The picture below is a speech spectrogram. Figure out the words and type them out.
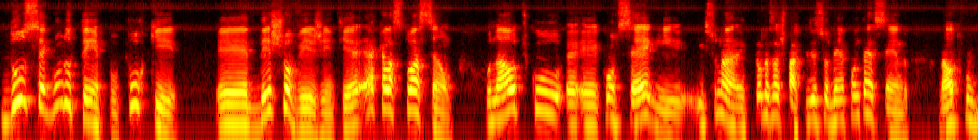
do segundo tempo. Por quê? É, deixa eu ver, gente. É, é aquela situação. O Náutico é, é, consegue, isso na, em todas as partidas isso vem acontecendo. O Náutico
